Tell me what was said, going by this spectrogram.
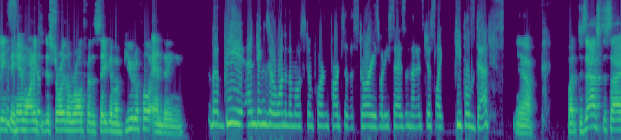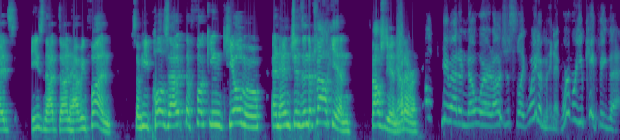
leading to him wanting to destroy the world for the sake of a beautiful ending. the the endings are one of the most important parts of the story, is what he says, and then it's just like people's deaths. Yeah. But Disaster decides he's not done having fun. So he pulls out the fucking Kyomu and henshins into Falcon. Falchion, Yep. whatever. Came out of nowhere, and I was just like, "Wait a minute, where were you keeping that?"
